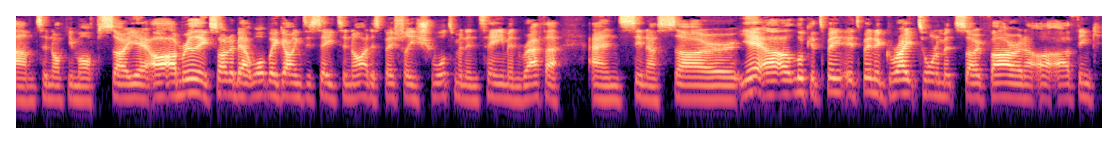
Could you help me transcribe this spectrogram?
Um, to knock him off. So yeah, I'm really excited about what we're going to see tonight, especially Schwartzman and Thiem and Rafa and Sinner. So yeah, uh, look, it's been it's been a great tournament so far, and I, I think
